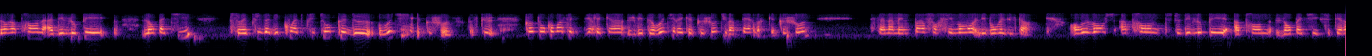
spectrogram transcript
leur apprendre à développer l'empathie serait plus adéquate plutôt que de retirer quelque chose. Parce que quand on commence à dire à quelqu'un, je vais te retirer quelque chose, tu vas perdre quelque chose, ça n'amène pas forcément les bons résultats. En revanche, apprendre, se développer, apprendre l'empathie, etc.,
